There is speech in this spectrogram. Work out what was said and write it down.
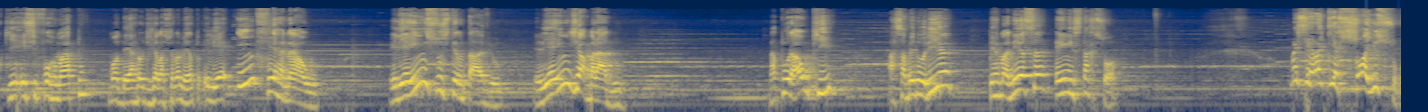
Porque esse formato moderno de relacionamento, ele é infernal ele é insustentável, ele é endiabrado. Natural que a sabedoria permaneça em estar só. Mas será que é só isso?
